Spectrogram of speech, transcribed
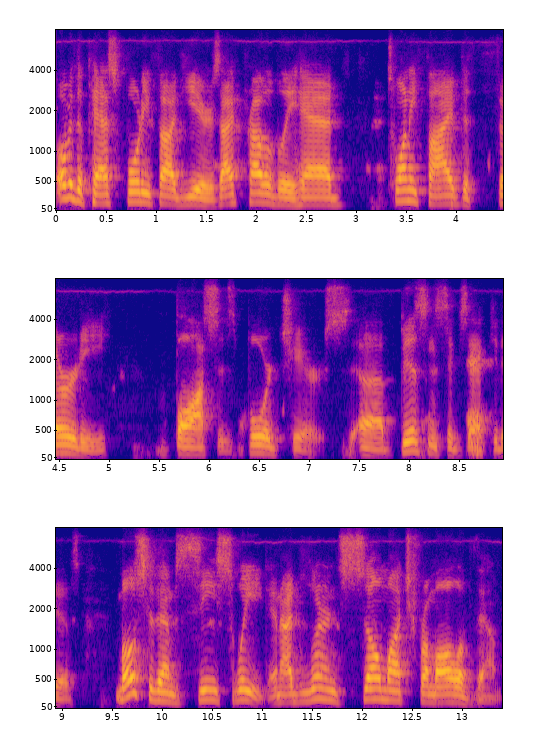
over the past 45 years, I've probably had 25 to 30 bosses, board chairs, uh, business executives, most of them C suite. And I've learned so much from all of them.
